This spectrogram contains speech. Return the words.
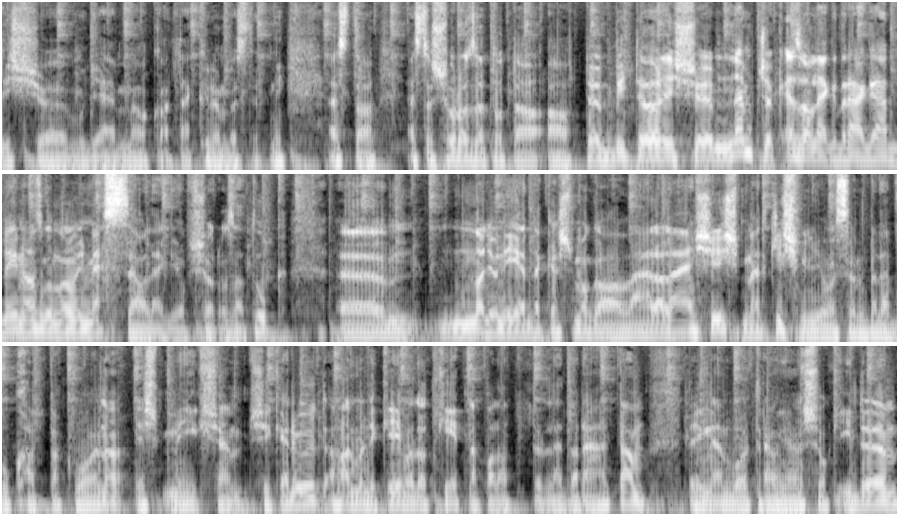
is ugye meg akarták különböztetni ezt a, ezt a sorozatot a, a többitől, és nem csak ez a legdrágább, de én azt gondolom, hogy messze a legjobb sorozatuk. Nagyon érdekes maga a vállalás is, mert kismilliószor belebukhattak volna, és mégsem sikerült. A harmadik évadot két nap alatt ledaráltam, pedig nem volt rá olyan sok időm,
